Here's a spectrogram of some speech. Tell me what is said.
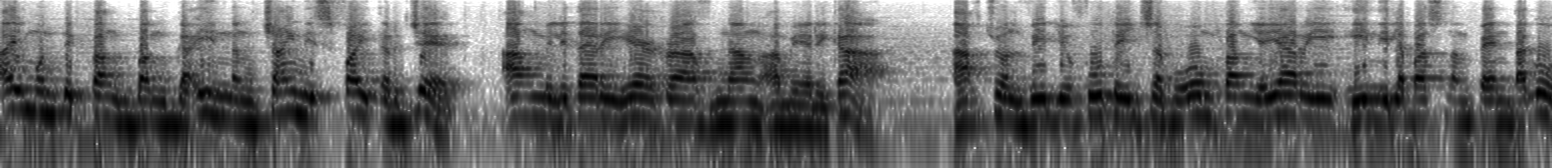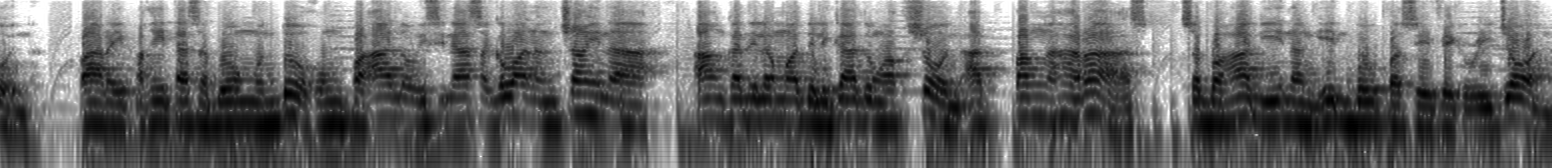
ay muntik pang banggain ng Chinese fighter jet ang military aircraft ng Amerika. Actual video footage sa buong pangyayari inilabas ng Pentagon para ipakita sa buong mundo kung paano isinasagawa ng China ang kanilang mga delikadong aksyon at pangharas sa bahagi ng Indo-Pacific region.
